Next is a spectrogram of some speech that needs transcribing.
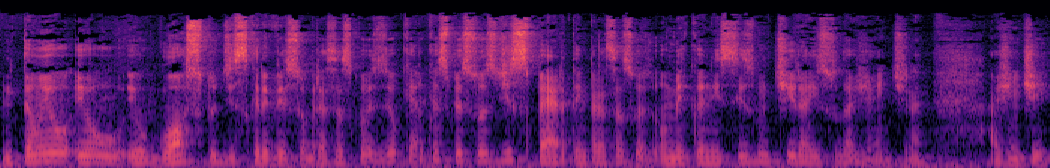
Então eu, eu, eu gosto de escrever sobre essas coisas. Eu quero que as pessoas despertem para essas coisas. O mecanicismo tira isso da gente, né? A gente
